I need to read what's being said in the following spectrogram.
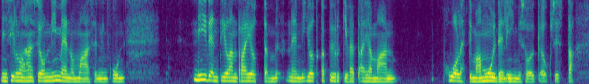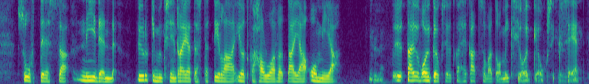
niin silloinhan se on nimenomaan se niin kuin, niiden tilan rajoittaminen, jotka pyrkivät ajamaan huolehtimaan muiden ihmisoikeuksista suhteessa niiden pyrkimyksiin rajata sitä tilaa, jotka haluavat ajaa omia Kyllä. tai oikeuksia, jotka he katsovat omiksi oikeuksikseen. Kyllä.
